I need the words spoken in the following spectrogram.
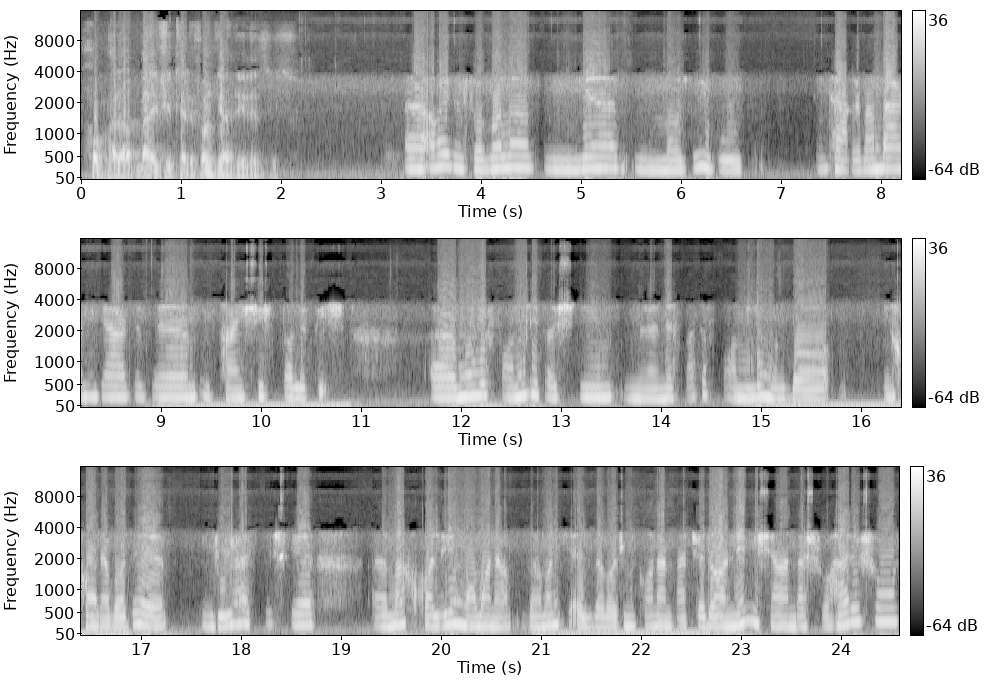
خب حالا برای چی تلفن کردید عزیز؟ آقای دکتر والا یه موضوعی بود. این تقریبا برمیگرده به پنج شیش سال پیش. ما یه فامیلی داشتیم نسبت فامیلیمون با این خانواده اینجوری هستش که من خاله مامانم. زمانی که ازدواج می‌کنن بچه دار نمیشن و شوهرشون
